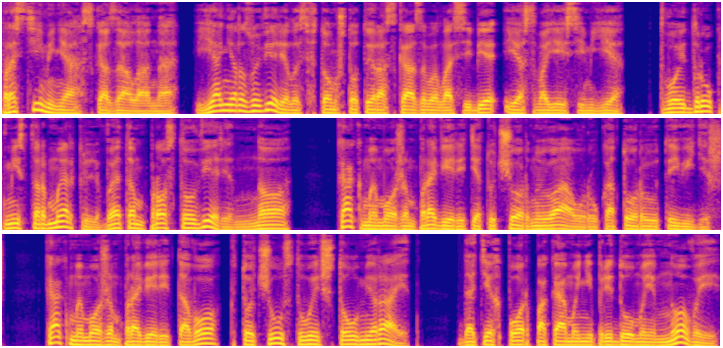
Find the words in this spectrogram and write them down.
«Прости меня», — сказала она, — «я не разуверилась в том, что ты рассказывал о себе и о своей семье. Твой друг мистер Меркль в этом просто уверен, но... Как мы можем проверить эту черную ауру, которую ты видишь? Как мы можем проверить того, кто чувствует, что умирает? До тех пор, пока мы не придумаем новые,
